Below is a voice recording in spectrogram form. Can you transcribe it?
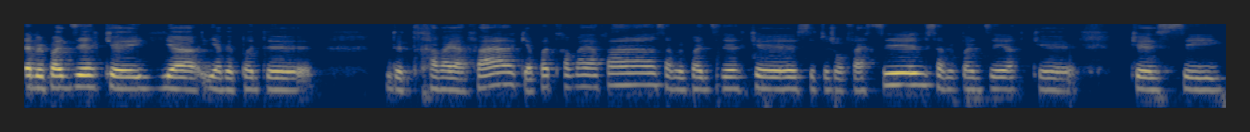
Ça ne veut pas dire qu'il n'y avait pas de, de travail à faire, qu'il n'y a pas de travail à faire. Ça ne veut pas dire que c'est toujours facile. Ça ne veut pas dire que, que c'est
